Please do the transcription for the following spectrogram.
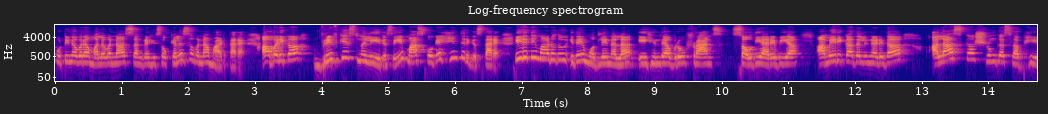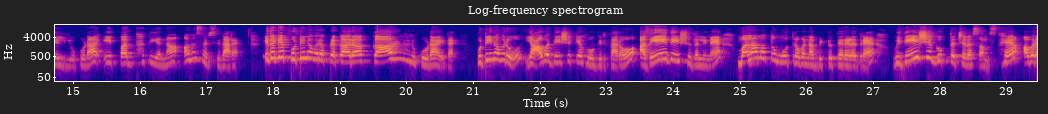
ಪುಟಿನ್ ಅವರ ಮಲವನ್ನ ಸಂಗ್ರಹಿಸೋ ಕೆಲಸವನ್ನ ಮಾಡ್ತಾರೆ. ಆ ಬಳಿಕ ಬ್ರೀಫ್ ಕೇಸ್ನಲ್ಲಿ ಇರಿಸಿ ಮಾಸ್ಕೋಗೆ ಹಿಂತಿರುಗಿಸ್ತಾರೆ. ಈ ರೀತಿ ಮಾಡೋದು ಇದೇ ಮೊದಲೇನಲ್ಲ. ಈ ಹಿಂದೆ ಅವರು ಫ್ರಾನ್ಸ್, ಸೌದಿ ಅರೇಬಿಯಾ, ಅಮೆರಿಕಾದಲ್ಲಿ ನಡೆದ ಅಲಾಸ್ಕಾ ಶೃಂಗ ಸಭೆಯಲ್ಲಿಯೂ ಕೂಡ ಈ ಪದ್ಧತಿಯನ್ನ ಅನುಸರಿಸಿದ್ದಾರೆ. ಇದಕ್ಕೆ ಪುಟಿನ್ ಅವರ ಪ್ರಕಾರ ಕಾರಣನೂ ಕೂಡ ಇದೆ. ಪುಟಿನ್ ಅವರು ಯಾವ ದೇಶಕ್ಕೆ ಹೋಗಿರ್ತಾರೋ ಅದೇ ದೇಶದಲ್ಲಿನೇ ಮಲ ಮತ್ತು ಮೂತ್ರವನ್ನ ಬಿಟ್ಟು ತೆರಳಿದ್ರೆ ವಿದೇಶ ಗುಪ್ತಚರ ಸಂಸ್ಥೆ ಅವರ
